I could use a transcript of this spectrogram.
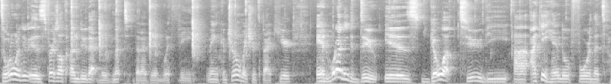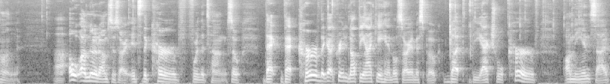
So what I want to do is first off undo that movement that I did with the main control. Make sure it's back here. And what I need to do is go up to the uh, IK handle for the tongue. Uh, oh, um, no, no, no, I'm so sorry. It's the curve for the tongue. So that that curve that got created, not the IK handle, sorry I misspoke, but the actual curve on the inside.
